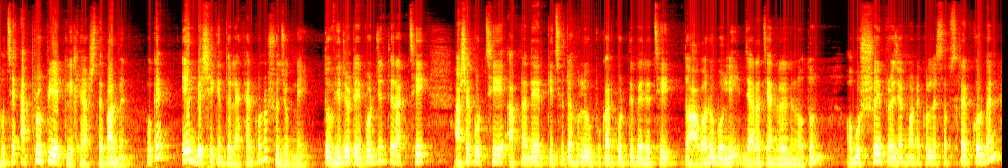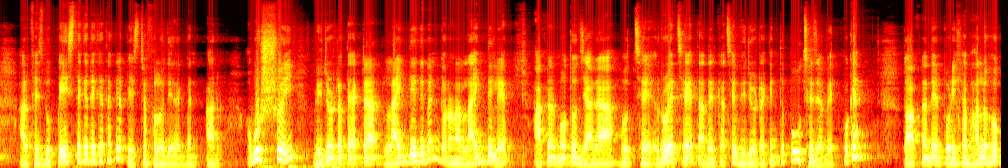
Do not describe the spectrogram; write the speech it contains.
হচ্ছে অ্যাপ্রোপ্রিয়েট লিখে আসতে পারবেন, ওকে? এর বেশি কিন্তু লেখার কোনো সুযোগ নেই। তো ভিডিওটা এ পর্যন্ত রাখছি। আশা করছি আপনাদের কিছুটা হলেও উপকার করতে পেরেছি। তো আবারও বলি, যারা চ্যানেলে নতুন অবশ্যই প্রয়োজন মনে করলে সাবস্ক্রাইব করবেন আর ফেসবুক পেজ থেকে দেখে থাকলে পেজটা ফলো দিয়ে রাখবেন। আর অবশ্যই ভিডিওটাতে একটা লাইক দিয়ে দেবেন, কেননা লাইক দিলে আপনার মতো যারা হচ্ছে রয়েছে তাদের কাছে ভিডিওটা কিন্তু পৌঁছে যাবে ওকে তো আপনাদের পরীক্ষা ভালো হোক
